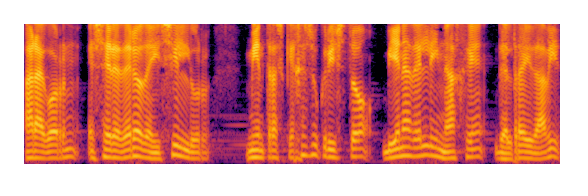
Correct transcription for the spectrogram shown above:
Aragorn es heredero de Isildur, mientras que Jesucristo viene del linaje del rey David.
